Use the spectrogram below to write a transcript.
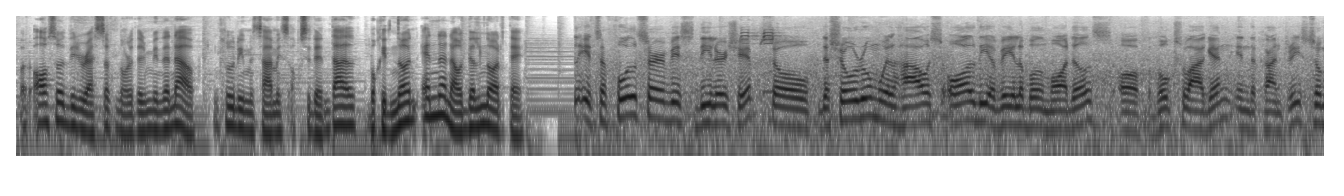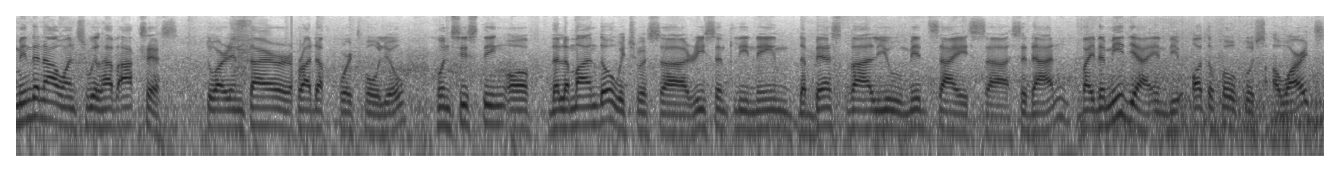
but also the rest of northern Mindanao, including Misamis Occidental, Bukidnon, and Lanao del Norte. It's a full-service dealership, so the showroom will house all the available models of Volkswagen in the country. So Mindanaoans will have access to our entire product portfolio consisting of the Lamando, which was uh, recently named the best value mid-size uh, sedan by the media in the Autofocus Awards.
